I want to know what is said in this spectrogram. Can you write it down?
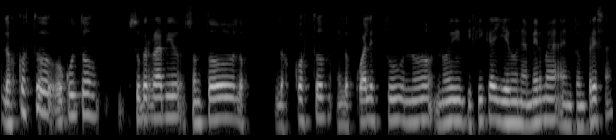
Los costos ocultos, súper rápido, son todos los, los, costos en los cuales tú no, no identificas y es una merma en tu empresa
